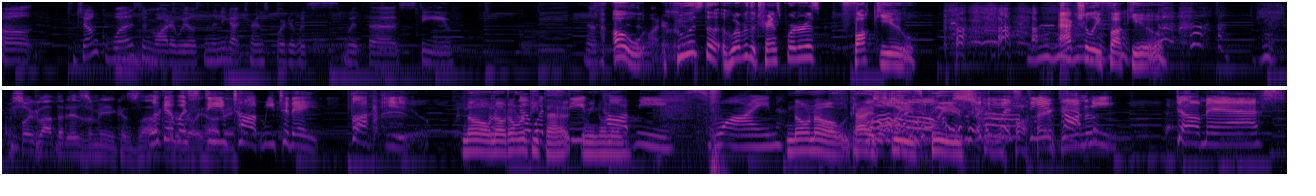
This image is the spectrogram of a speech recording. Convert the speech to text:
Well, Junk was Hmm. in Water Wheels, and then he got transported with with uh, Steve. Now Steve's Oh, Water who the whoever the transporter is? Fuck you. Actually, fuck you. I'm so glad that it isn't me because Look at what really Steve me. taught me today. Fuck you. No, no, don't You know repeat what that. Steve Gumi, no, taught no. me, swine. No, no, guys, please, please. Look at what Steve taught me. Dumbass.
